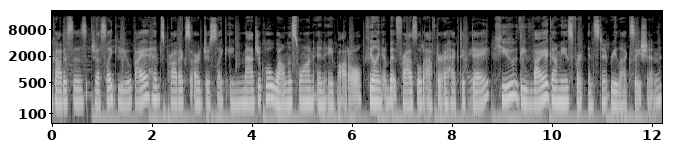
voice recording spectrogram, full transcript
goddesses just like you, Viia Hemp's products are just like a magical wellness wand in a bottle. Feeling a bit frazzled after a hectic day? Cue the Viia gummies for instant relaxation.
